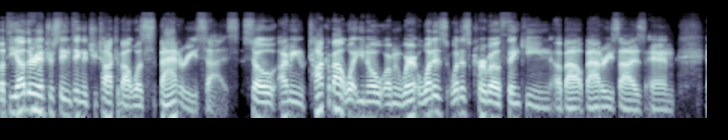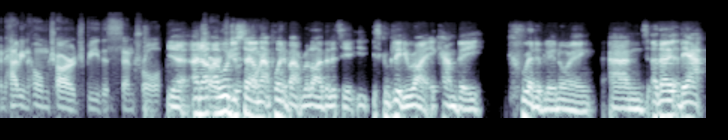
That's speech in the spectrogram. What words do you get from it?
But the other interesting thing that you talked about was battery size. So, I mean, talk about what you know. I mean, where what is what is Kerbo thinking about battery size and and having home charge be the central? Yeah, and I, I will just say on that point. about reliability, it's completely right. It can be incredibly annoying, and although the app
